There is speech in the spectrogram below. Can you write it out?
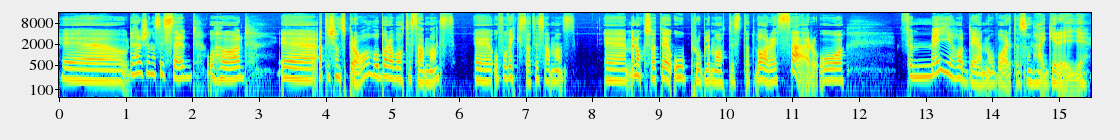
Eh, det här att känna sig sedd och hörd. Eh, att det känns bra att bara vara tillsammans. Eh, och få växa tillsammans. Eh, men också att det är oproblematiskt att vara isär. Och för mig har det nog varit en sån här grej,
